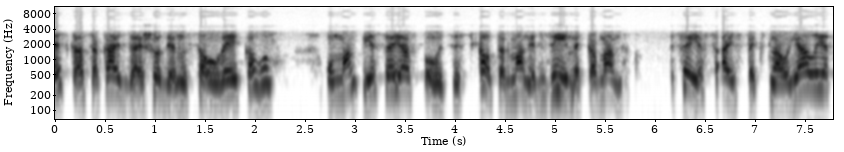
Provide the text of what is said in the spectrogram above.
Es, kā saka, aizgāju šodien uz savu veikalu, un man piesējās policists. Kaut ar mani ir zīme, ka man sejas aizteks nav jāliek,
